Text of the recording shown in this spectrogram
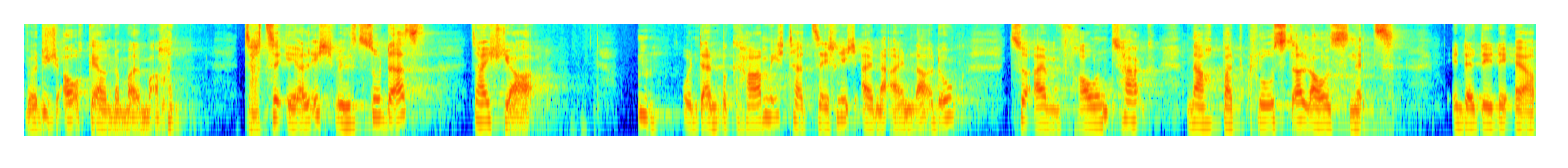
würde ich auch gerne mal machen. Sagt sie, ehrlich, willst du das? Sag ich, ja. Und dann bekam ich tatsächlich eine Einladung zu einem Frauentag nach Bad Kloster Lausnitz in der DDR.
